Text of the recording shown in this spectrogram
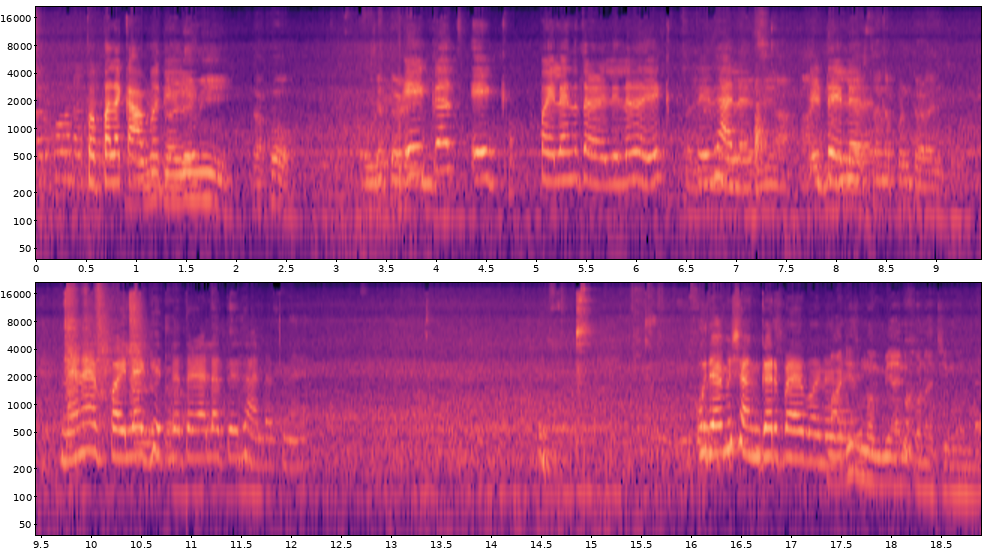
वर कोण होतं? पप्पाला काम तळले दिली. एकच एक. पहिल्यांदा तळलेलं एक. ते मम्मी टेलर असताना पण तळायचं. नाही नाही पहिल्या घेतलं तळ्याला ते झालंच नाही. उद्या मी शंकरपाळ्या माझीच बनवणार मम्मी आणि कोणाची मम्मी?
